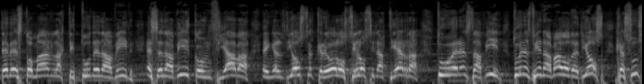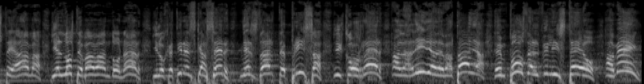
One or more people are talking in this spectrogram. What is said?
Debes tomar la actitud de David. Ese David confiaba en el Dios que creó los cielos y la tierra. Tú eres David. Tú eres bien amado de Dios. Jesús te ama y Él no te va a abandonar. Y lo que tienes que hacer es darte prisa y correr a la línea de batalla en pos del filisteo. Amén.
